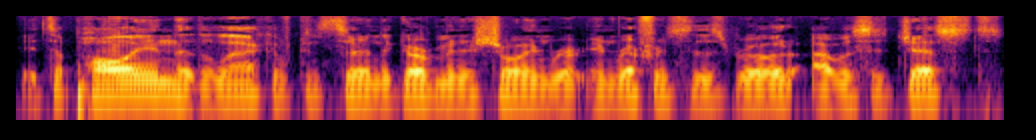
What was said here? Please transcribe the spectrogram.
It's appalling that the lack of concern the government is showing re- in reference to this road. I would suggest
